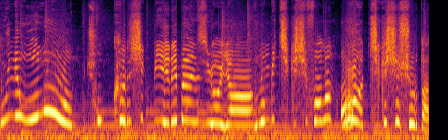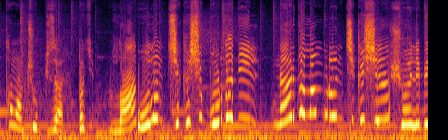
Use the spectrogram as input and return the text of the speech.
Bu ne oğlum? Çok karışık bir yere benziyor ya. Bunun bir çıkışı falan. Aa çıkışı şurada. Tamam çok güzel. Bak lan. Oğlum çıkışı burada değil. Nerede lan buranın çıkışı? Şöyle bir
